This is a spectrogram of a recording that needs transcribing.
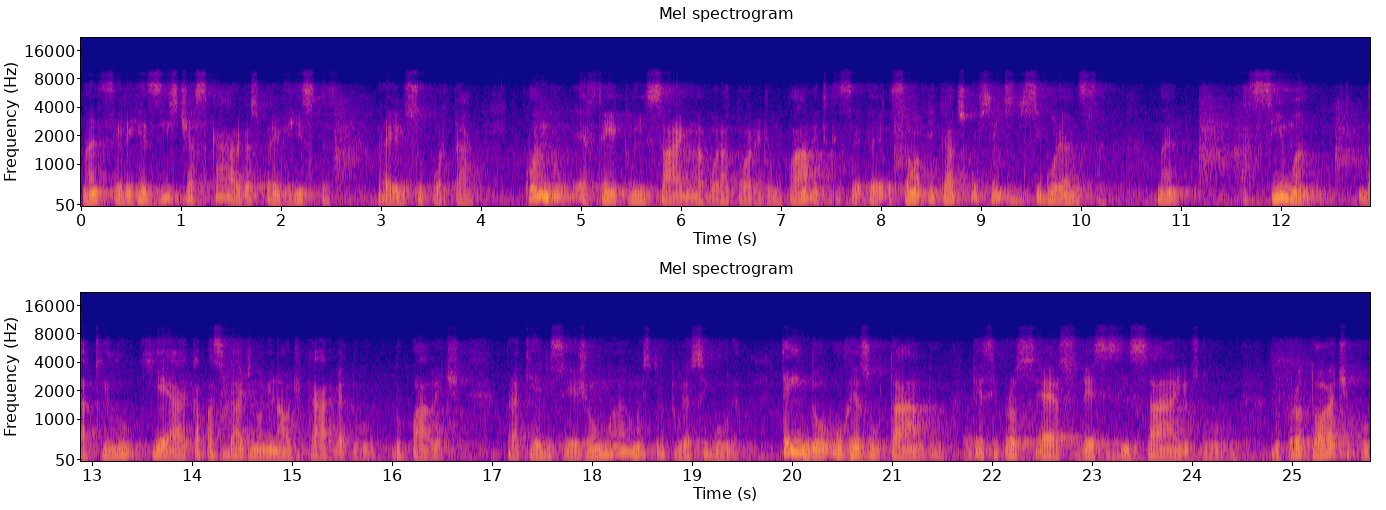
né? se ele resiste às cargas previstas para ele suportar. Quando é feito um ensaio em laboratório de um pallet, eh, são aplicados coeficientes de segurança, né? acima daquilo que é a capacidade nominal de carga do, do pallet, para que ele seja uma, uma estrutura segura. Tendo o resultado desse processo, desses ensaios do, do protótipo,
